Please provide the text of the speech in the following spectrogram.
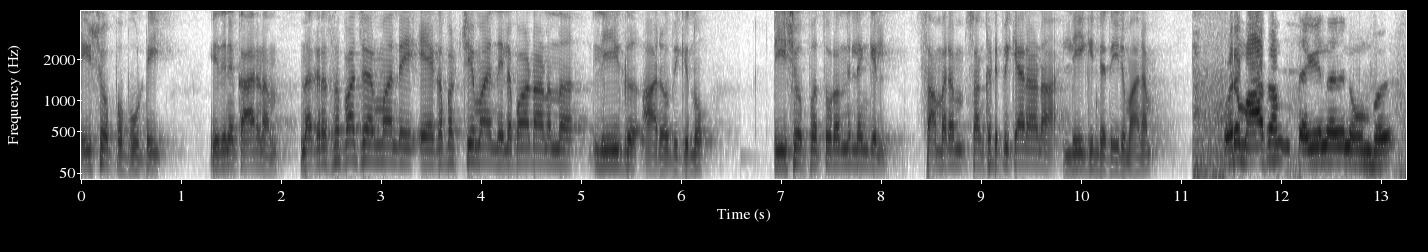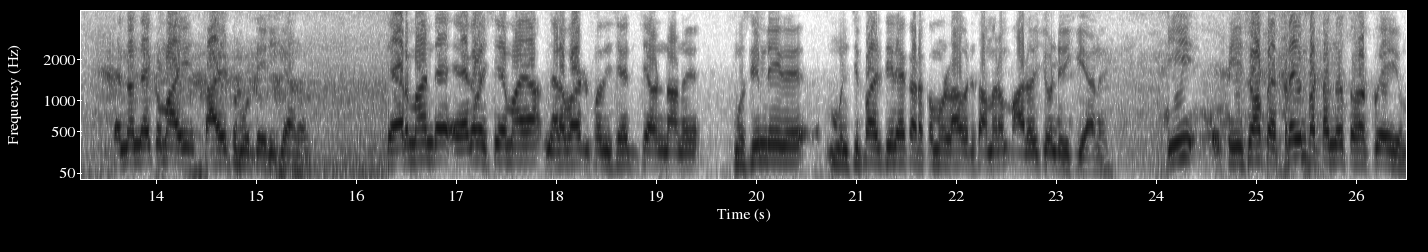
ടീ ഷോപ്പ് പൂട്ടി. ഇതിന് കാരണം നഗരസഭാ ചെയർമാന്റെ ഏകപക്ഷീയമായ നിലപാടാണെന്ന് ലീഗ് ആരോപിക്കുന്നു. ടീ ഷോപ്പ് തുറന്നില്ലെങ്കിൽ സമരം സംഘടിപ്പിക്കാനാണ് ലീഗിന്റെ തീരുമാനം. ഒരു മാസം തികയുന്നതിന് മുമ്പ് എന്നേക്കുമായി താഴിട്ട് പൂട്ടിയിരിക്കുകയാണ്. ചെയർമാന്റെ ഏകപക്ഷീയമായ നിലപാടിൽ പ്രതിഷേധിച്ചുകൊണ്ടാണ് മുസ്ലിം ലീഗ് മുനിസിപ്പാലിറ്റിയിലേക്ക് അടക്കമുള്ള ഒരു സമരം ആലോചിച്ചുകൊണ്ടിരിക്കുകയാണ്. ഈ ടീ ഷോപ്പ് എത്രയും പെട്ടെന്ന് തുറക്കുകയും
